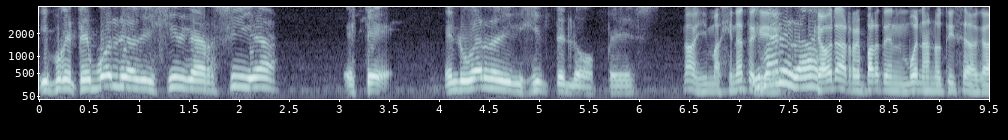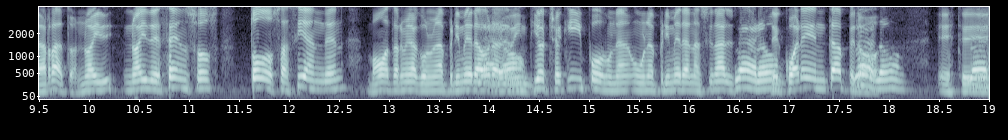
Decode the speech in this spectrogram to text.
y porque te vuelve a dirigir García, este, en lugar de dirigirte López. No, imagínate que, ahora reparten buenas noticias a cada rato. No hay, no hay descensos, todos ascienden. Vamos a terminar con una primera hora de 28 equipos, una, una primera nacional de 40, pero este,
